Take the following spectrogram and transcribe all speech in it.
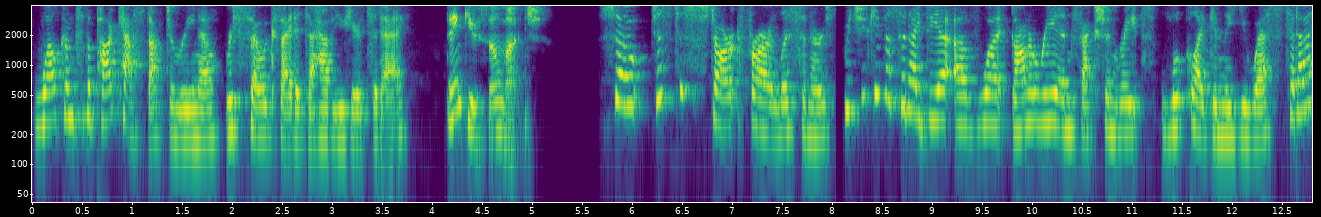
Welcome to the podcast, Dr. Reno. We're so excited to have you here today. Thank you so much. So, just to start for our listeners, would you give us an idea of what gonorrhea infection rates look like in the US today?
